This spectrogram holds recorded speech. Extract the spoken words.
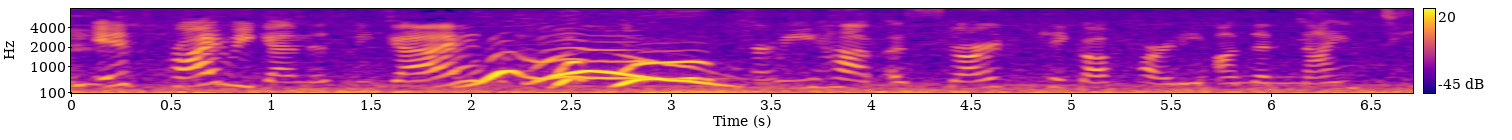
it's Pride Weekend this week, guys. Woo! We have a start kickoff party on the 19th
